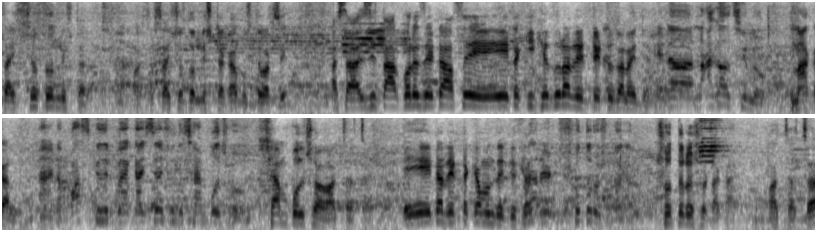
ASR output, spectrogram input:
চারশো চল্লিশ টাকা। হ্যাঁ। আচ্ছা চারশো চল্লিশ টাকা বুঝতে পারছি। আচ্ছা যে তারপরে যেটা আছে এটা কি খেজুর আর রেটটা একটু জানাই দেন। এটা নাগাল ছিল। নাগাল। হ্যাঁ এটা পাঁচ কেজির প্যাক আইছে শুধু স্যাম্পল সহ। শ্যাম্পুল সহ আচ্ছা আচ্ছা। এটা রেটটা কেমন যাইতেছে? রেট সতেরোশো টাকা। সতেরোশো টাকা। আচ্ছা আচ্ছা।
